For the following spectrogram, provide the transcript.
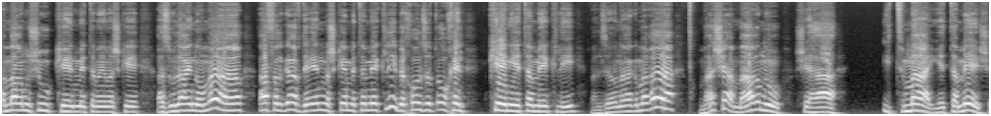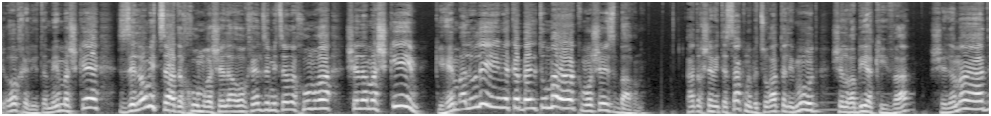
אמרנו שהוא כן מטמא משקה, אז אולי נאמר, אף על גב דאין משקה מטמא כלי, בכל זאת אוכל כן יטמא כלי, ועל זה עונה הגמרא, מה שאמרנו שה... יטמע, יטמא, שאוכל יטמא משקה, זה לא מצד החומרה של האוכל, זה מצד החומרה של המשקים, כי הם עלולים לקבל טומאה, כמו שהסברנו. עד עכשיו התעסקנו בצורת הלימוד של רבי עקיבא, שלמד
